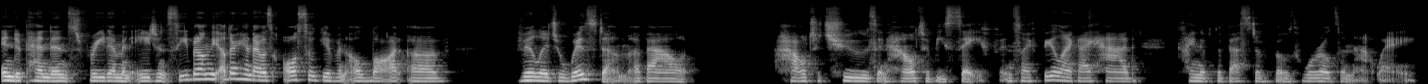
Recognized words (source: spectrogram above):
independence, freedom, and agency. But on the other hand, I was also given a lot of village wisdom about how to choose and how to be safe. And so I feel like I had kind of the best of both worlds in that way.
